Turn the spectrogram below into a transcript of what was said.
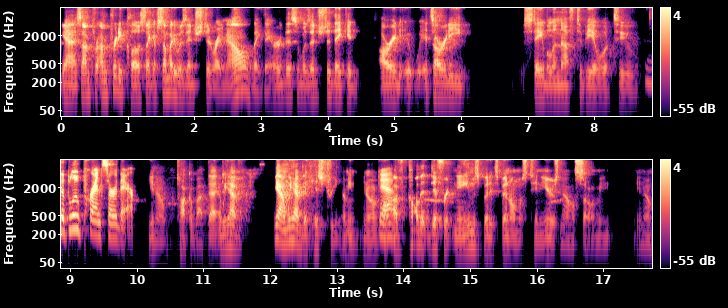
yeah so i'm, I'm pretty close. Like if somebody was interested right now like they heard this and was interested they could already it, it's already stable enough to be able to the blueprints are there. you know talk about that. And we have yeah and we have the history. I mean you know I've, Yeah. I've called it different names but it's been almost 10 years now. So i mean you know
